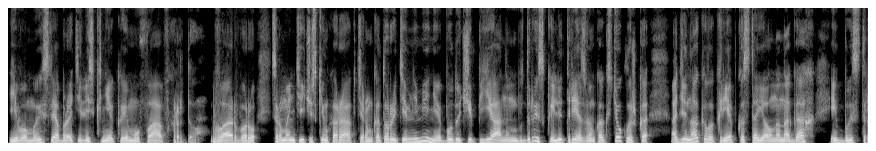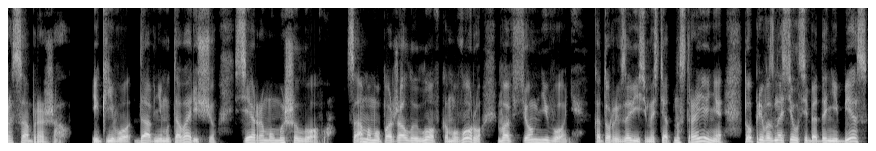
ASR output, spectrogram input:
его мысли обратились к некоему Фавхарду, варвару с романтическим характером, который, тем не менее, будучи пьяным, вдрызг или трезвым, как стеклышко, одинаково крепко стоял на ногах и быстро соображал. И к его давнему товарищу, серому мышелову самому, пожалуй, ловкому вору во всем Невоне, который в зависимости от настроения то превозносил себя до небес,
